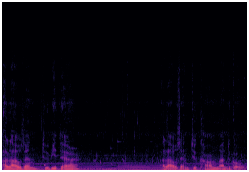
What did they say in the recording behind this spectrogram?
allow them to be there. Allow them to come and go.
